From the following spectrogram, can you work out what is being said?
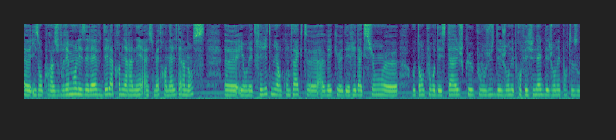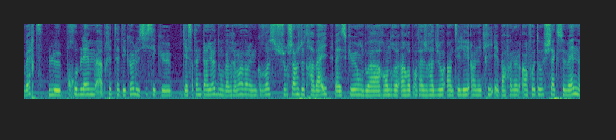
Euh, ils encouragent vraiment les élèves dès la première année à se mettre en alternance et on est très vite mis en contact avec des rédactions, autant pour des stages que pour juste des journées professionnelles, des journées portes ouvertes. Le problème après de cette école aussi, c'est qu'il y a certaines périodes où on va vraiment avoir une grosse sur charge de travail parce qu'on doit rendre un reportage radio, un télé, un écrit et parfois même un photo chaque semaine.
